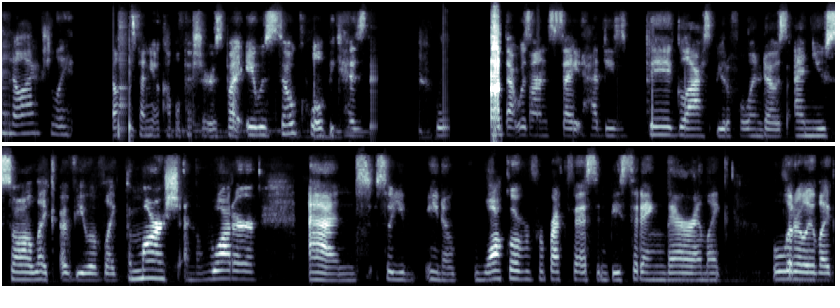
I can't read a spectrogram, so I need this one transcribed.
and I'll actually I'll send you a couple pictures, but it was so cool because that was on site had these big glass beautiful windows and you saw like a view of like the marsh and the water. And so you you know walk over for breakfast and be sitting there and like literally like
